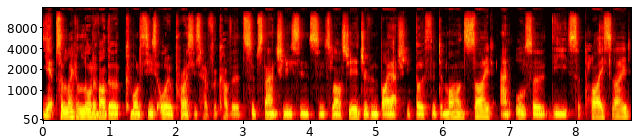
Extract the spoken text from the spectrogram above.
Yep. So, like a lot of other commodities, oil prices have recovered substantially since since last year, driven by actually both the demand side and also the supply side.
